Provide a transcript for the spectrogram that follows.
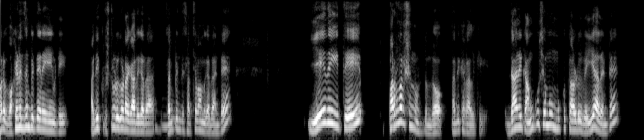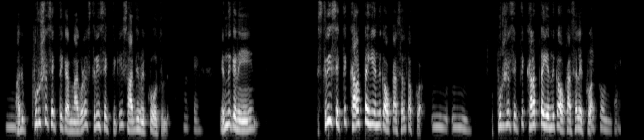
మరి ఒకరిని చంపితేనే ఏమిటి? అది కృష్ణుడు కూడా కాదు కదా! చంపింది సత్యభామ కదా! అంటే ఏదైతే పర్వర్షన్ ఉంటుందో అధికారాలకి దానికి అంకుశము ముక్కుతాడు వెయ్యాలంటే అది పురుష శక్తి కన్నా కూడా స్త్రీ శక్తికి సాధ్యం ఎక్కువ అవుతుంది. ఎందుకని? స్త్రీ శక్తి కరప్ట్ అయ్యేందుకు అవకాశాలు తక్కువ. పురుష శక్తి కరప్ట్ అయ్యేందుకు అవకాశాలు ఎక్కువ. ఉంటాయి.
